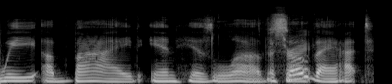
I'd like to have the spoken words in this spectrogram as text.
we abide in his love That's so right. that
